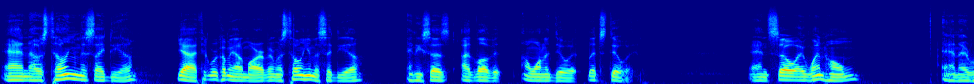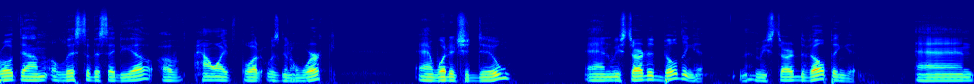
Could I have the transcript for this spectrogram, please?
And I was telling him this idea. Yeah, I think we're coming out of Maariv, and I was telling him this idea, and he says, I love it. I want to do it. Let's do it. And so I went home and I wrote down a list of this idea of how I thought it was going to work and what it should do. And we started building it and we started developing it. And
